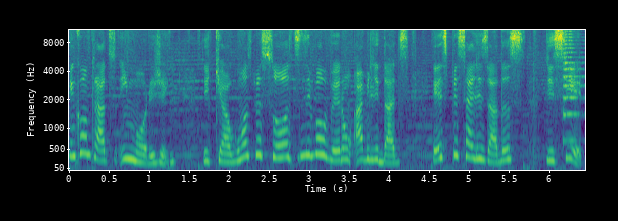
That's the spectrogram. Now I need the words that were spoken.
encontrados em Morigen, e que algumas pessoas desenvolveram habilidades especializadas, disse ele.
